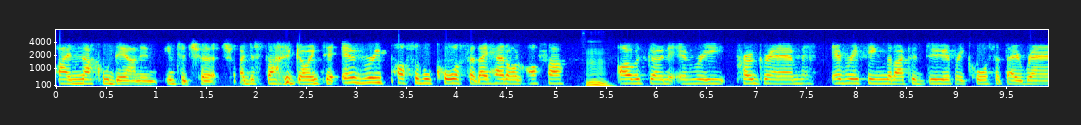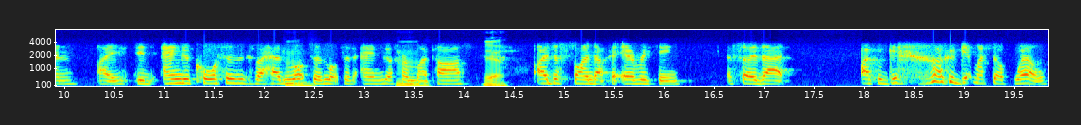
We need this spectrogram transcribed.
I knuckled down in, into church. I just started going to every possible course that they had on offer. Hmm. I was going to every program, everything that I could do, every course that they ran. I did anger courses because I had hmm. lots and lots of anger from hmm. my past. Yeah. I just signed up for everything so that I could get I could get myself well.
